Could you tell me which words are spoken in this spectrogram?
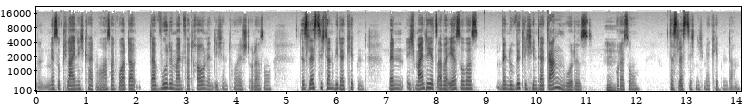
mehr so Kleinigkeiten, wo man sagt, boah, da, da wurde mein Vertrauen in dich enttäuscht oder so. Das lässt sich dann wieder kitten. Wenn, ich meinte jetzt aber eher sowas, wenn du wirklich hintergangen wurdest hm. oder so, das lässt sich nicht mehr kitten dann.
